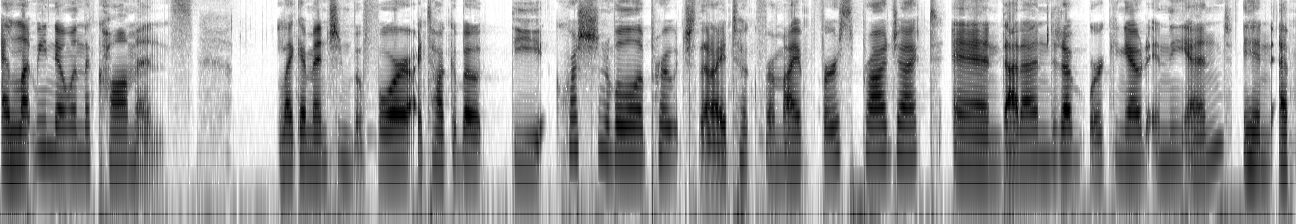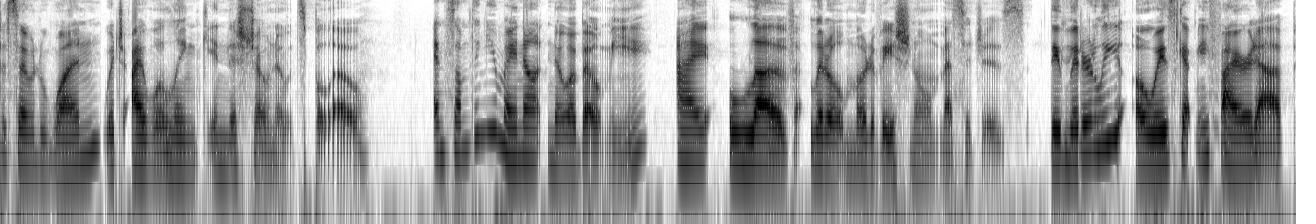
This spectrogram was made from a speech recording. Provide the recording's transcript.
and let me know in the comments. Like I mentioned before, I talk about the questionable approach that I took for my first project, and that ended up working out in the end in episode one, which I will link in the show notes below. And something you may not know about me I love little motivational messages. They literally always get me fired up,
